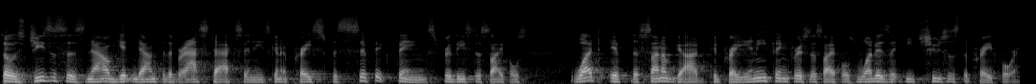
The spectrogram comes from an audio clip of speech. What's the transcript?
So, as Jesus is now getting down to the brass tacks and he's going to pray specific things for these disciples, what if the Son of God could pray anything for his disciples? What is it he chooses to pray for?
